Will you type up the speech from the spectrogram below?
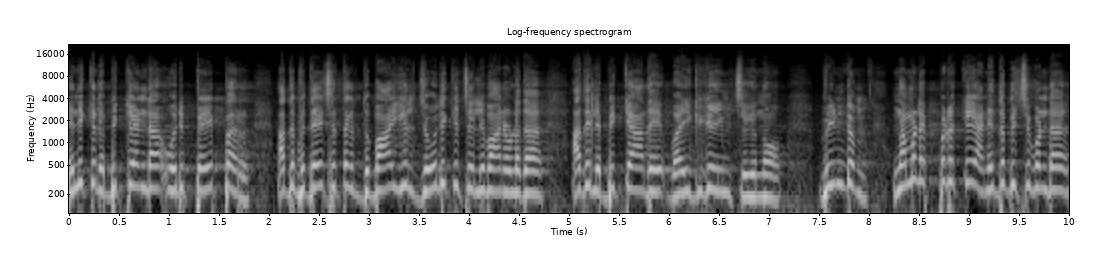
എനിക്ക് ലഭിക്കേണ്ട ഒരു പേപ്പർ അത് വിദേശത്ത് ദുബായിൽ ജോലിക്ക് ചെല്ലുവാനുള്ളത് അത് ലഭിക്കാതെ വൈകുകയും ചെയ്യുന്നു. വീണ്ടും നമ്മൾ എപ്പോഴൊക്കെ അനുദപിച്ചുകൊണ്ട്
